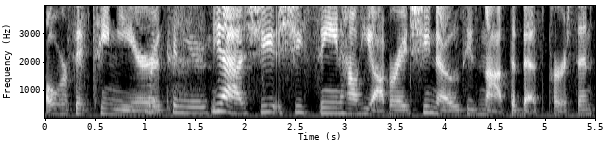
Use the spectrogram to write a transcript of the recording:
over 15 years. Like 10 years. Yeah, she she's seen how he operates. She knows he's not the best person,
